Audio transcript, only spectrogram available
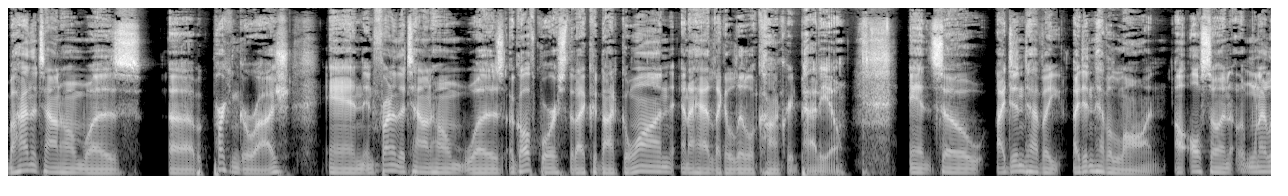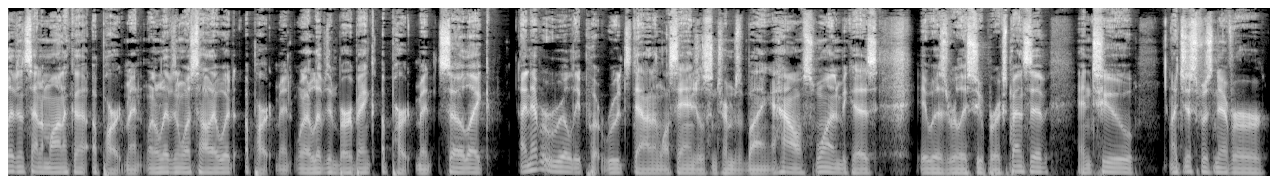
behind the townhome was a parking garage, and in front of the townhome was a golf course that I could not go on, and I had like a little concrete patio. And so I didn't have a I didn't have a lawn. Also, when I lived in Santa Monica, apartment. When I lived in West Hollywood, apartment. When I lived in Burbank, apartment. So like I never really put roots down in Los Angeles in terms of buying a house. One, because it was really super expensive. And two, I just was never,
